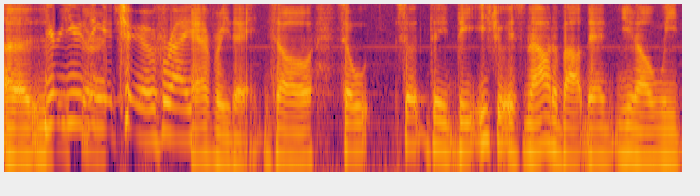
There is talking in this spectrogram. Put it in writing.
Uh, You're using it too, right? Every day. So, so, so the the issue is not about that. You know, we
